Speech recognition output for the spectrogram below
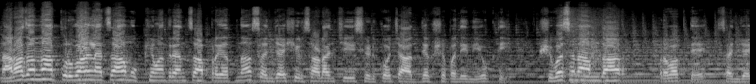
नाराजांना कुरवाळण्याचा मुख्यमंत्र्यांचा प्रयत्न संजय शिरसाडांची सिडकोच्या अध्यक्षपदी नियुक्ती. शिवसेना आमदार प्रवक्ते संजय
